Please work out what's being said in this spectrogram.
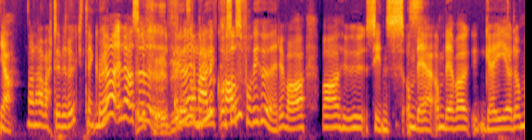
Ja. Når den har vært i bruk, tenker du? ja eller altså Eller før bruk. Litt bruk, og så får vi høre hva, hva hun syns om det. Om det var gøy, eller om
